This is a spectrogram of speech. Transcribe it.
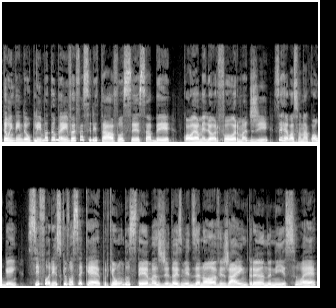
Então, entender o clima também vai facilitar você saber qual é a melhor forma de se relacionar com alguém, se for isso que você quer, porque um dos temas de 2019, já entrando nisso, é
